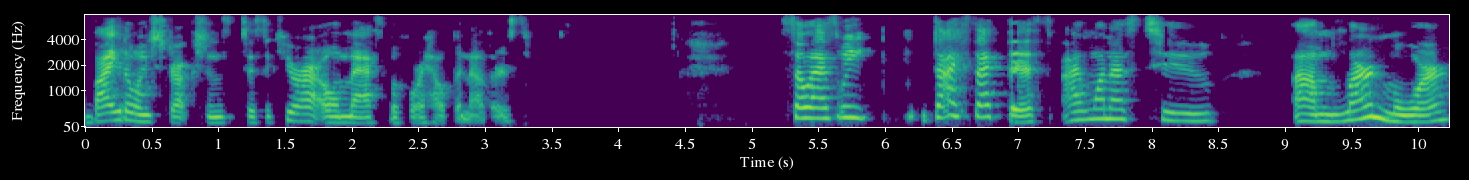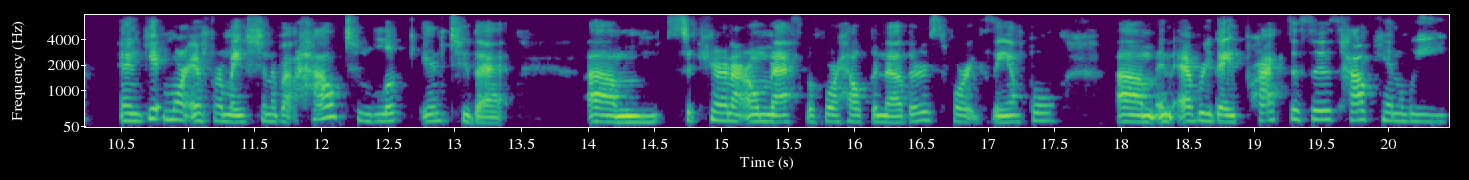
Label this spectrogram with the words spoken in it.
vital instructions to secure our own mask before helping others. So, as we dissect this, I want us to um, learn more and get more information about how to look into that um, securing our own mask before helping others. For example, um, in everyday practices, how can we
